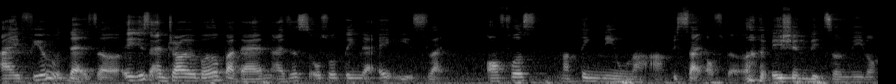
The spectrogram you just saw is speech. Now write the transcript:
I feel that uh, it is enjoyable, but then I just also think that it is like offers nothing new lah. ah, Beside of the Asian leads only lor.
